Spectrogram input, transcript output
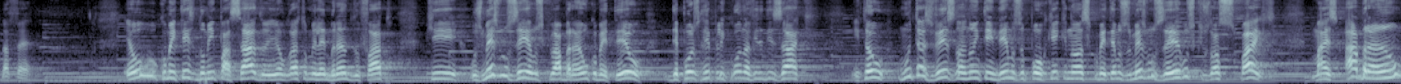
da fé. Eu comentei isso domingo passado e eu gosto me lembrando do fato que os mesmos erros que o Abraão cometeu, depois replicou na vida de Isaac. Então, muitas vezes nós não entendemos o porquê que nós cometemos os mesmos erros que os nossos pais. Mas Abraão,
